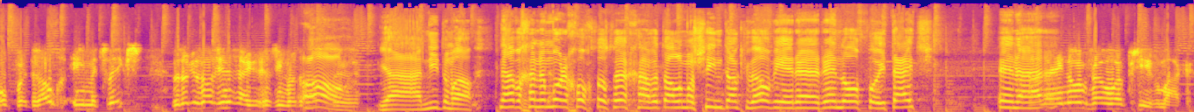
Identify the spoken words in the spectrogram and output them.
op eh, droog, in met slicks, dan had ik het wel eens in de regen gezien wat Oh, ja, niet normaal. Nou, we gaan er morgenochtend eh, gaan we het allemaal zien. Dankjewel weer, eh Rendel, voor je tijd. En, eh, er enorm veel eh, plezier van maken.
